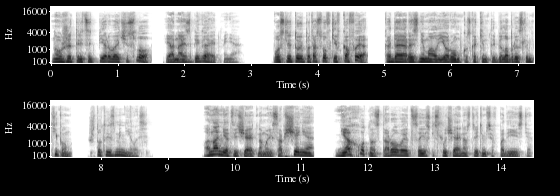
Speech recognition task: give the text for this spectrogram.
но уже 31 число, и она избегает меня. После той потасовки в кафе, когда я разнимал ее ромку с каким-то белобрыслым типом, что-то изменилось. Она не отвечает на мои сообщения, неохотно здоровается, если случайно встретимся в подъезде.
